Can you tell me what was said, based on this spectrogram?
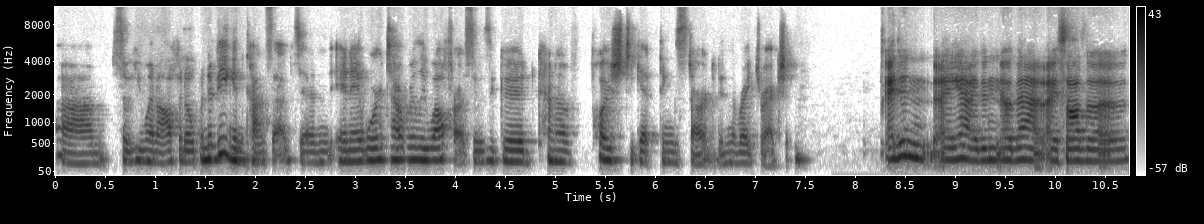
Um, so he went off and opened a vegan concept and, and it worked out really well for us. It was a good kind of push to get things started in the right direction. I didn't, I, yeah, I didn't know that. I saw the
